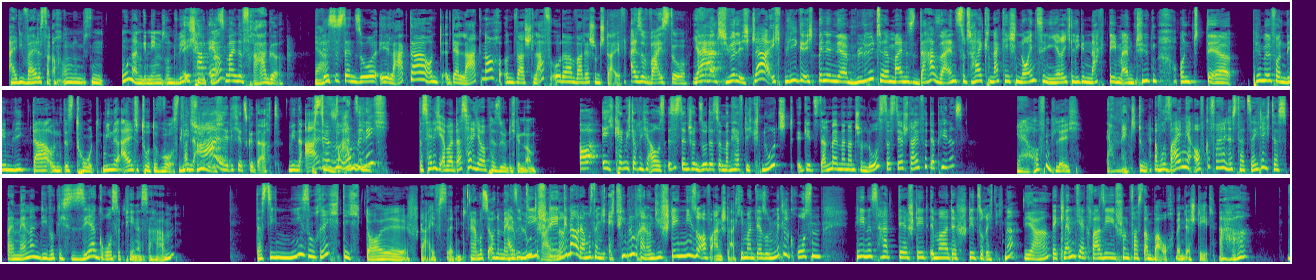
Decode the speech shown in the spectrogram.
all die, weil das dann auch irgendwie ein bisschen unangenehm ist und wehtut. Ich habe ne? erst mal eine Frage. Ja? Ist es denn so, ihr lag da und der lag noch und war schlaff oder war der schon steif? Also weißt du, ja, Ja. natürlich, klar, ich liege, ich bin in der Blüte meines Daseins, total knackig, 19-jährig, liege nackt neben einem Typen und der Pimmel von dem liegt da und ist tot, wie eine alte tote Wurst. Wie ein natürlich. Aal hätte ich jetzt gedacht. Wie ein Aal, Bist der so rumliegt. wahnsinnig? Das hätte ich aber, das hätte ich aber persönlich genommen. Oh, ich kenne mich doch nicht aus. Ist es denn schon so, dass wenn man heftig knutscht, geht's dann bei Männern schon los, dass der steif wird, der Penis? Ja, hoffentlich. Ja, Mensch, du. Aber wobei mir aufgefallen ist tatsächlich, dass bei Männern, die wirklich sehr große Penisse haben, dass die nie so richtig doll steif sind. Da muss ja auch eine Menge Also Blut die rein, stehen, ne? genau, da muss nämlich echt viel Blut rein und die stehen nie so auf Anschlag. Jemand, der so einen mittelgroßen Penis hat, der steht immer, der steht so richtig, ne? Ja. Der klemmt ja quasi schon fast am Bauch, wenn der steht. Aha.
